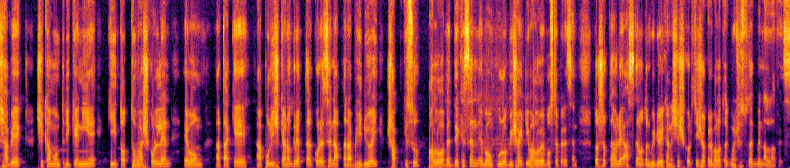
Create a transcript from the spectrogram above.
সাবেক শিক্ষামন্ত্রীকে নিয়ে কি তথ্য ফাঁস করলেন? এবং তাকে পুলিশ কেন গ্রেপ্তার করেছেন, আপনারা ভিডিওয় সব কিছু ভালোভাবে দেখেছেন এবং পুরো বিষয়টি ভালোভাবে বুঝতে পেরেছেন। দর্শক, তাহলে আজকের মতন ভিডিও এখানে শেষ করছি। সকালে ভালো থাকবেন, সুস্থ থাকবেন। আল্লাহ হাফেজ।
